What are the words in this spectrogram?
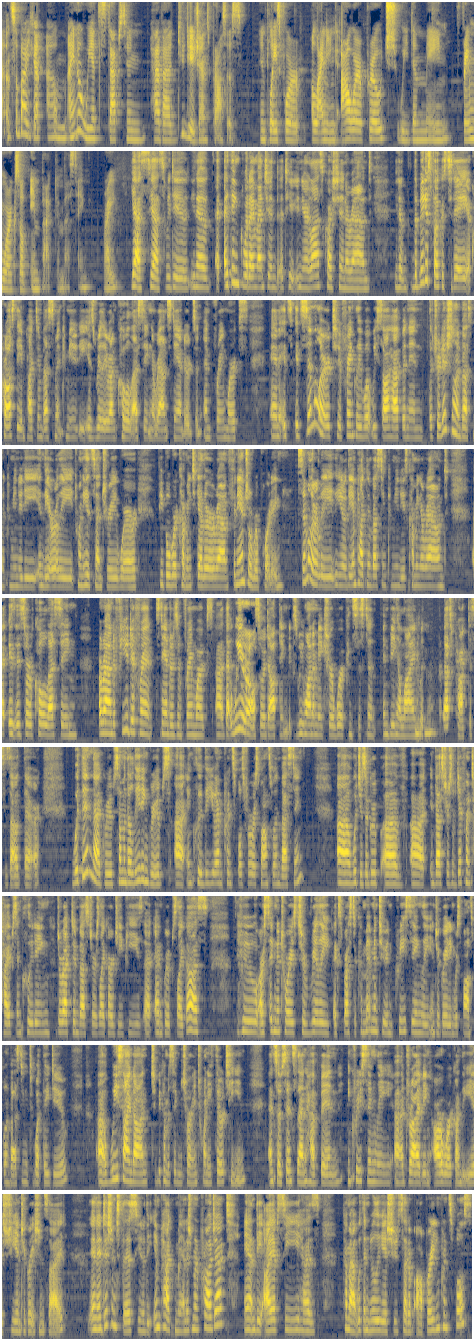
Uh, so, Bhavika, um, I know we at StepStone have a due diligence process in place for aligning our approach with the main frameworks of impact investing, right? Yes, yes, we do. You know, I, think what I mentioned to, in your last question around, you know, the biggest focus today across the impact investment community is really around coalescing around standards and, and frameworks and it's it's similar to frankly what we saw happen in the traditional investment community in the early 20th century where people were coming together around financial reporting similarly you know the impact investing community is coming around uh, is, is, sort of coalescing around a few different standards and frameworks uh, that we are also adopting because we want to make sure we're consistent in being aligned mm-hmm. with the best practices out there within that group some of the leading groups uh, include the un principles for responsible investing uh, which is a group of uh, investors of different types, including direct investors like our GPs and, and groups like us. who are signatories to really expressed a commitment to increasingly integrating responsible investing into what they do. Uh, we signed on to become a signatory in 2013, and so since then have been increasingly uh, driving our work on the ESG integration side. In addition to this, you know, the Impact Management Project and the IFC has come out with a newly issued set of operating principles,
